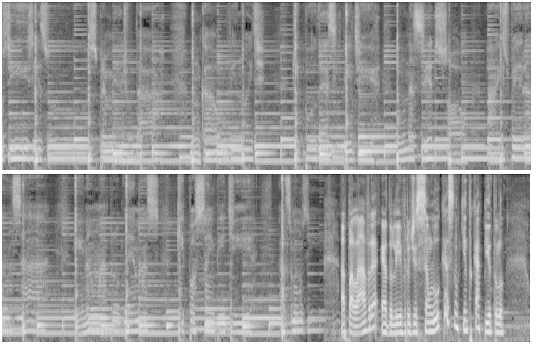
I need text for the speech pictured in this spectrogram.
de Jesus pra me ajudar. Nunca houve noite que pudesse impedir o nascer do sol, a esperança. E não há problemas que possa impedir as mãos. A palavra é do livro de São Lucas, no quinto capítulo.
